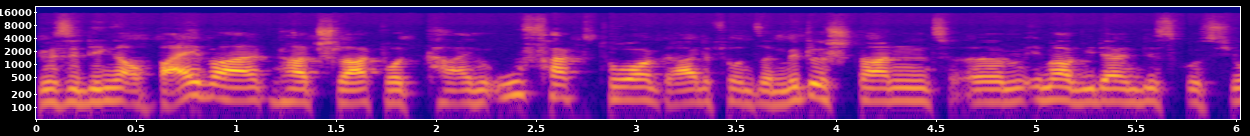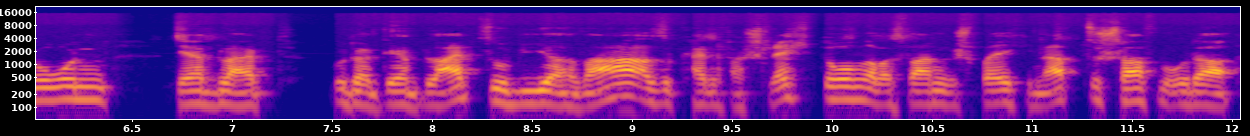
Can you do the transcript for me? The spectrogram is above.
gewisse Dinge auch beibehalten hat. Schlagwort KMU-Faktor, gerade für unseren Mittelstand, ähm, immer wieder in Diskussionen. Der bleibt oder der bleibt so, wie er war, also keine Verschlechterung, aber es war im Gespräch, ihn abzuschaffen oder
